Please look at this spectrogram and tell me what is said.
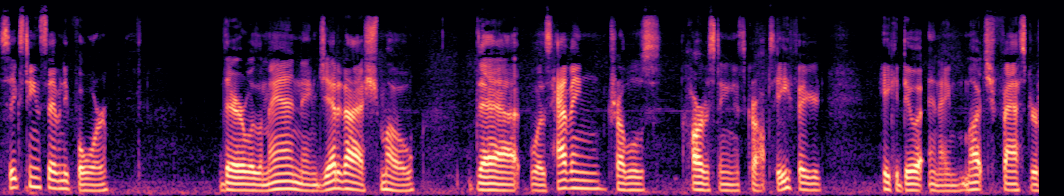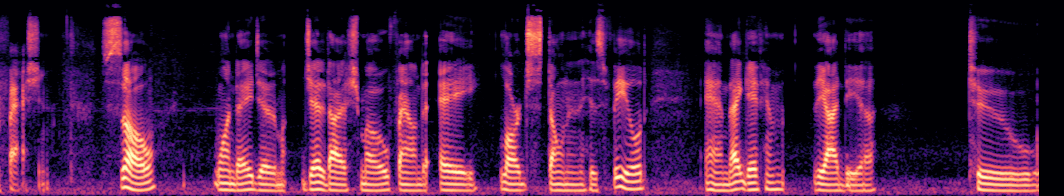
1674, there was a man named Jedediah Schmo that was having troubles harvesting his crops. He figured he could do it in a much faster fashion. So, one day, Jedediah Schmo found a large stone in his field, and that gave him the idea to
